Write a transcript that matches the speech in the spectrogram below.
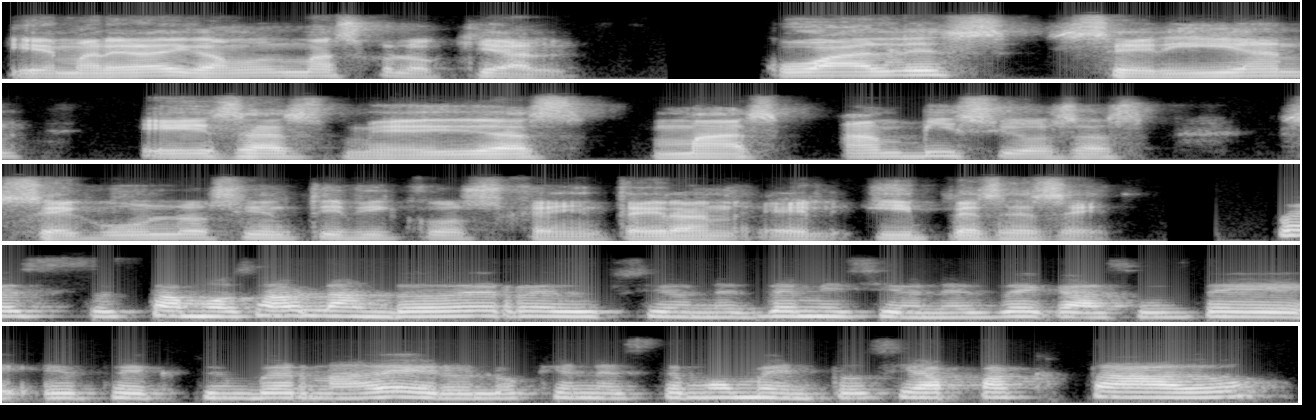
y de manera, digamos, más coloquial, ¿cuáles serían esas medidas más ambiciosas según los científicos que integran el IPCC? Pues estamos hablando de reducciones de emisiones de gases de efecto invernadero. Lo que en este momento se ha pactado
